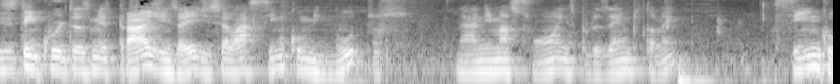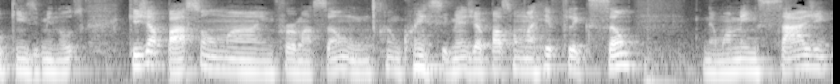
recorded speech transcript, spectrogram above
Existem curtas metragens aí de, sei lá, 5 minutos, né? animações, por exemplo, também. 5, 15 minutos, que já passam uma informação, um conhecimento, já passam uma reflexão, né? uma mensagem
